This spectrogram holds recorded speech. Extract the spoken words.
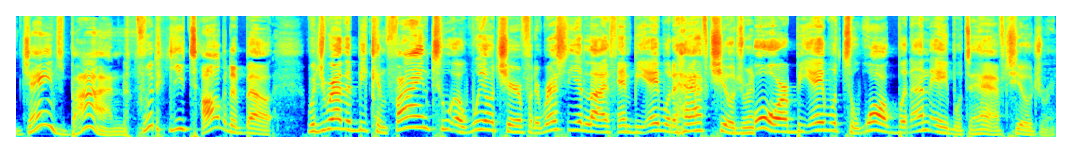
James Bond? What are you talking about? Would you rather be confined to a wheelchair for the rest of your life and be able to have children or be able to walk but unable to have children?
